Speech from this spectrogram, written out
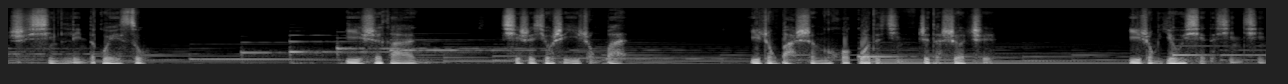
是心灵的归宿。仪式感，其实就是一种慢，一种把生活过得精致的奢侈。一种悠闲的心情，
